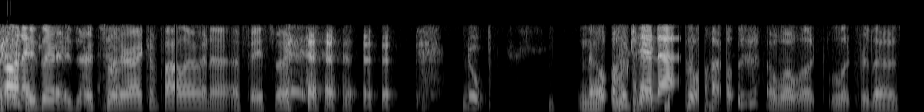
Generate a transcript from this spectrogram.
Well, and I is there is there a Twitter I can follow and a, a Facebook? nope. No. Okay. And, uh, cool. I'll, I won't look, look for those.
